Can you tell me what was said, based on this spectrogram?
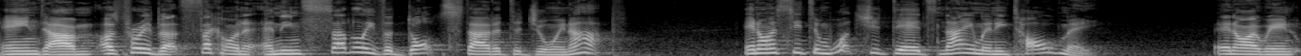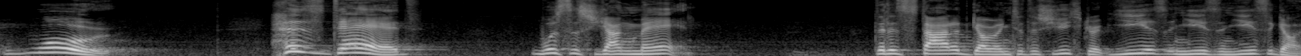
And um, I was probably a bit thick on it. And then suddenly the dots started to join up. And I said to him, What's your dad's name? And he told me. And I went, Whoa. His dad was this young man that had started going to this youth group years and years and years ago.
